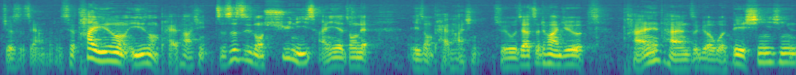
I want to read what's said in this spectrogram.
就是这样子的。所以它有一种一种排他性，只是这种虚拟产业中的一种排他性。所以我在这地方就。谈一谈这个我对新兴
